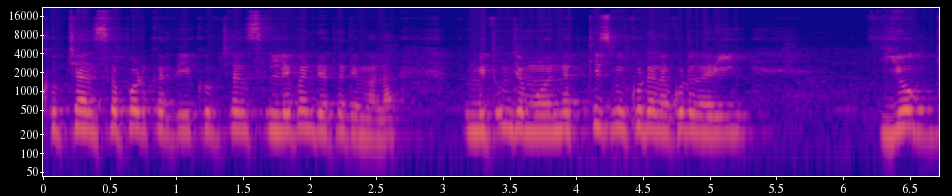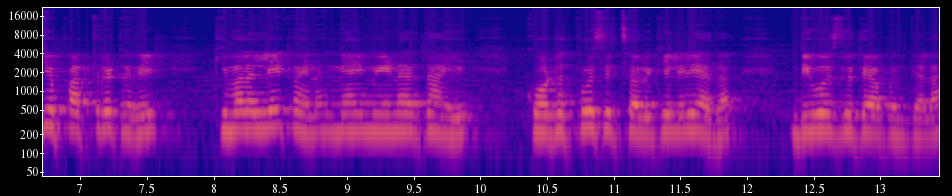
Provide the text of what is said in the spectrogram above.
खूप छान सपोर्ट करते खूप छान सल्ले पण देतात ते मला. पण मी तुमच्यामुळं नक्कीच मी कुठं ना कुठं तरी योग्य पात्र ठरेल की मला लेट व्हायना न्याय मिळणार तर आहे. कोर्टात प्रोसेस चालू केलेली आहे आता. डिवोर्स देते आपण त्याला.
